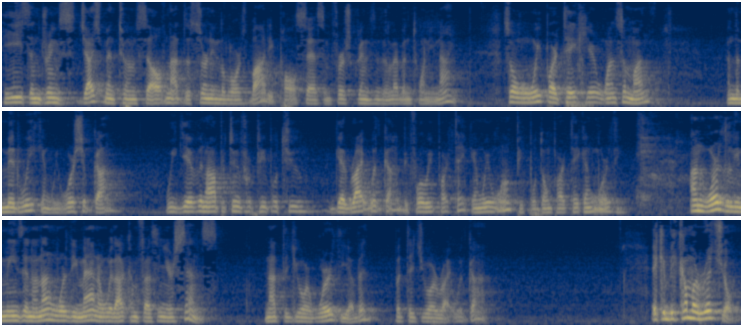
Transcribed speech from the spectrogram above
he eats and drinks judgment to himself, not discerning the Lord's body, Paul says in 1 Corinthians 11 29. So when we partake here once a month in the midweek and we worship God, we give an opportunity for people to get right with God before we partake. And we warn people don't partake unworthy. Unworthily means in an unworthy manner without confessing your sins. Not that you are worthy of it, but that you are right with God. It can become a ritual.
